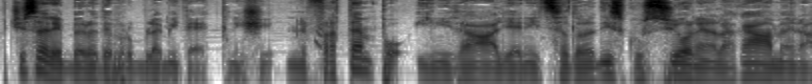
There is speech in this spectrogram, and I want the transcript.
ci sarebbero dei problemi tecnici. Nel frattempo in Italia è iniziata la discussione alla Camera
